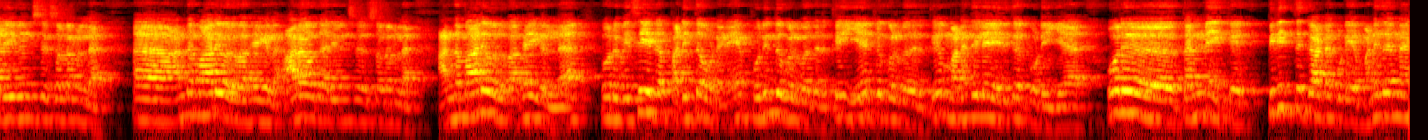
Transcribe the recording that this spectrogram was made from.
அறிவுன்னு சொல்லி சொல்றோம்ல அந்த மாதிரி ஒரு வகைகள் ஆறாவது அறிவுன்னு சொல்லி சொல்றோம்ல அந்த மாதிரி ஒரு வகைகள்ல ஒரு விஷயத்தை படித்த உடனே புரிந்து கொள்வதற்கு ஏற்றுக்கொள்வதற்கு மனதிலே இருக்கக்கூடிய ஒரு தன்மைக்கு பிரித்து காட்டக்கூடிய மனிதனை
